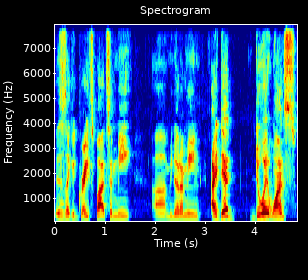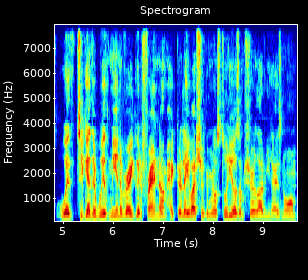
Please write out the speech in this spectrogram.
this is like a great spot to meet. Um, you know what I mean? I did do it once with together with me and a very good friend, um, Hector Leva, Sugar Mill Studios. I'm sure a lot of you guys know him.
